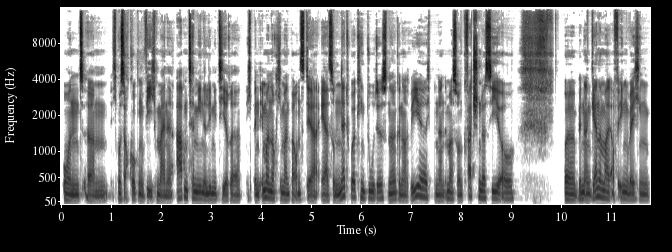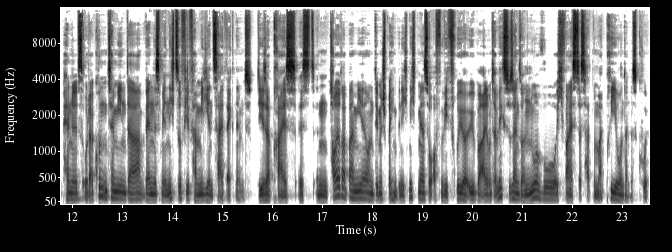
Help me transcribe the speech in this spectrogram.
Und ähm, ich muss auch gucken, wie ich meine Abendtermine limitiere. Ich bin immer noch jemand bei uns, der eher so ein Networking-Dude ist, ne? genau wie ihr. Ich bin dann immer so ein quatschender CEO. Äh, bin dann gerne mal auf irgendwelchen Panels oder Kundenterminen da, wenn es mir nicht so viel Familienzeit wegnimmt. Dieser Preis ist ein teurer bei mir und dementsprechend bin ich nicht mehr so offen wie früher überall unterwegs zu sein, sondern nur, wo ich weiß, das hat nun mal Prio und dann ist cool.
